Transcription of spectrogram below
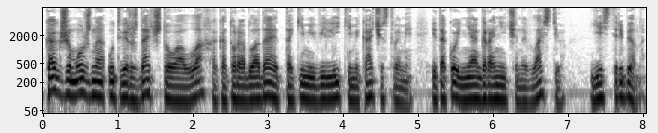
Как же можно утверждать, что у Аллаха, который обладает такими великими качествами и такой неограниченной властью, есть ребенок?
